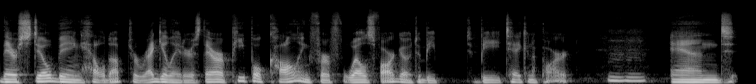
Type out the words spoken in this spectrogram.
they're still being held up to regulators there are people calling for Wells Fargo to be to be taken apart mm-hmm. And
